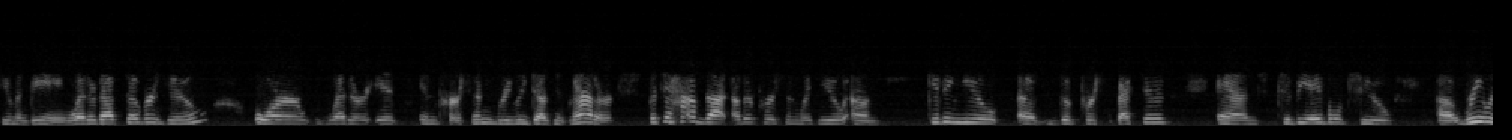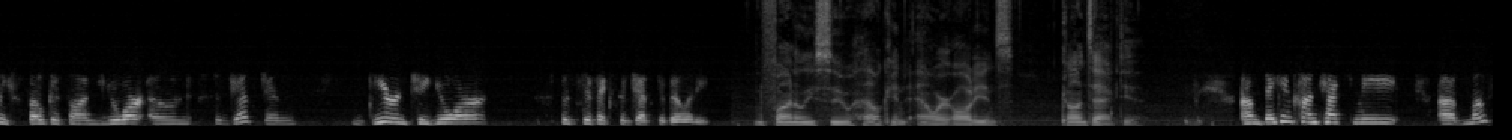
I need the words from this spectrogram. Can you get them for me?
human being, whether that's over Zoom or whether it's in person, really doesn't matter. But to have that other person with you, um, giving you uh, the perspective and to be able to uh, really focus on your own suggestions geared to your specific suggestibility. And finally, Sue, how can our audience contact you? Um, they can contact me uh, most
